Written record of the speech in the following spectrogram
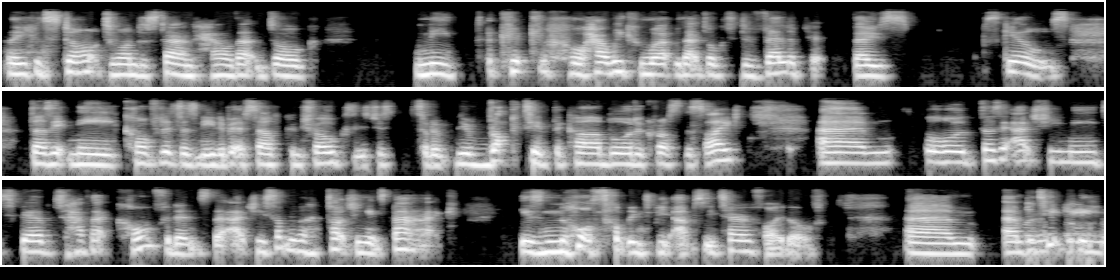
And then you can start to understand how that dog need or how we can work with that dog to develop it, those skills? Does it need confidence? Does it need a bit of self control because it's just sort of erupted the cardboard across the site? Um, or does it actually need to be able to have that confidence that actually something like touching its back is not something to be absolutely terrified of? Um, and particularly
